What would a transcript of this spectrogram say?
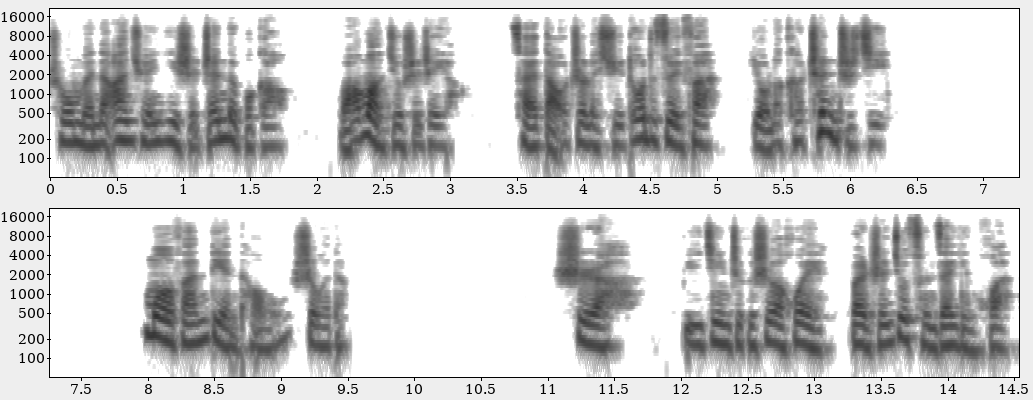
出门的安全意识真的不高，往往就是这样。”才导致了许多的罪犯有了可乘之机。莫凡点头说道：“是啊，毕竟这个社会本身就存在隐患。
